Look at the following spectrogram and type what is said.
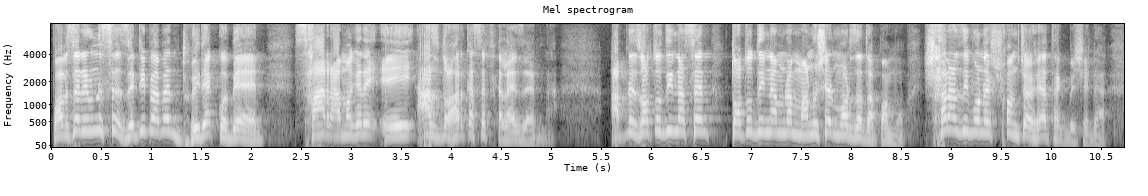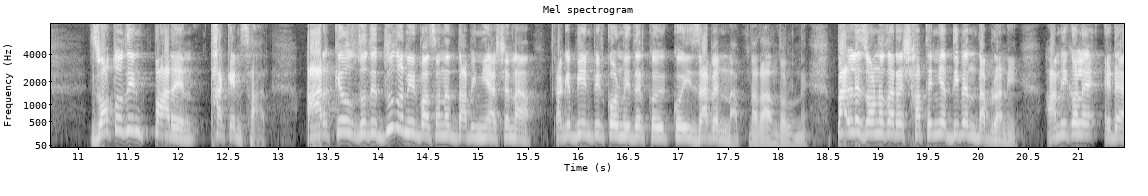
প্রফেসর ইউনুস যেটি পাবেন, ধৈর্য কবেন স্যার আমাদের এই আজ দহার কাছে ফেলাই যান না। আপনি যতদিন আছেন, ততদিন আমরা মানুষের মর্যাদা পামো। সারা জীবনের সঞ্চয় হয়ে থাকবে সেটা। যতদিন পারেন, থাকেন স্যার। আর কেউ যদি দ্রুত নির্বাচনের দাবি নিয়ে আসে না, আগে বিএনপির কর্মীদের কই যাবেন না আপনারা আন্দোলনে। পারলে জনতারের সাথে নিয়ে দিবেন দাবরানি। আমি কলে এটা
